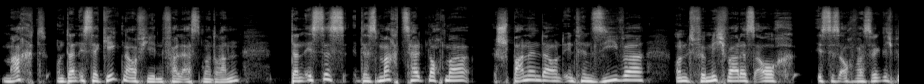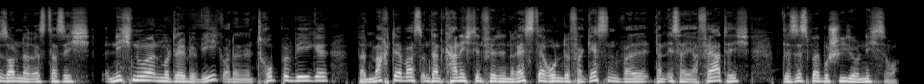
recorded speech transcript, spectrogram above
macht und dann ist der Gegner auf jeden Fall erstmal dran, dann ist es, das macht's halt noch mal spannender und intensiver. Und für mich war das auch, ist es auch was wirklich Besonderes, dass ich nicht nur ein Modell bewege oder einen Trupp bewege, dann macht er was und dann kann ich den für den Rest der Runde vergessen, weil dann ist er ja fertig. Das ist bei Bushido nicht so.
